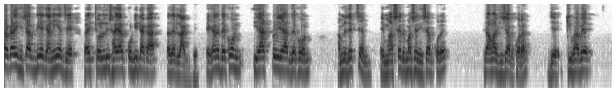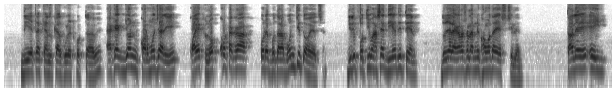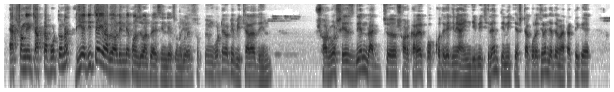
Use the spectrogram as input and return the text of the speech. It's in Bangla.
সরকারি হিসাব দিয়ে জানিয়েছে প্রায় চল্লিশ হাজার কোটি টাকা তাদের লাগবে। এখানে দেখুন ইয়ার টু ইয়ার দেখুন, আপনি দেখছেন? এই মাসের মাসের হিসাব করে, এটা আমার হিসাব করা, যে কীভাবে দিয়ে এটা ক্যালকুলেট করতে হবে। এক একজন কর্মচারী কয়েক লক্ষ টাকা করে তারা বঞ্চিত হয়েছে। যদি প্রতি মাসে দিয়ে দিতেন দু হাজার এগারো সালে আপনি ক্ষমতায় এসেছিলেন। তাহলে এই একসঙ্গে এই চাপটা পড়তো না। দিয়ে দিতেই হবে All India consumer price index অনুযায়ী। সুপ্রিম কোর্টে ওটি বিচারাধীন। সর্বশেষ দিন রাজ্য সরকারের পক্ষ থেকে যিনি আইনজীবী ছিলেন, তিনি চেষ্টা করেছিলেন যাতে ম্যাটারটিকে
